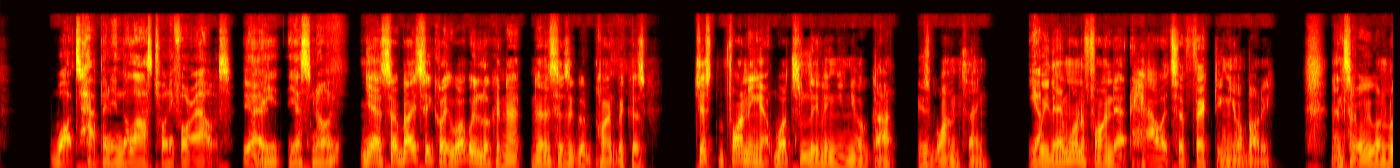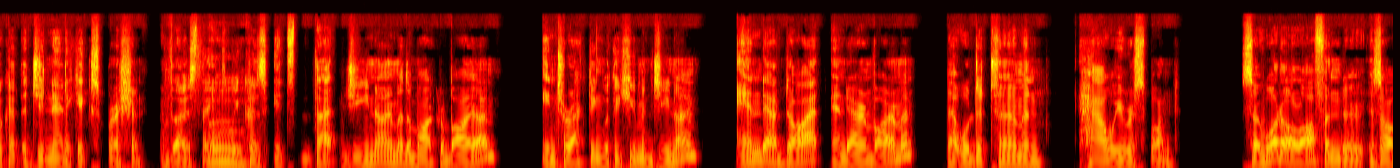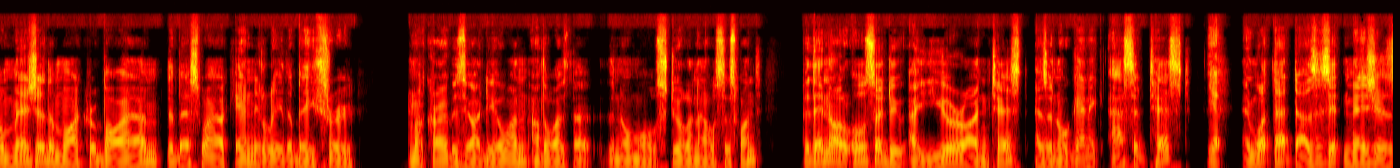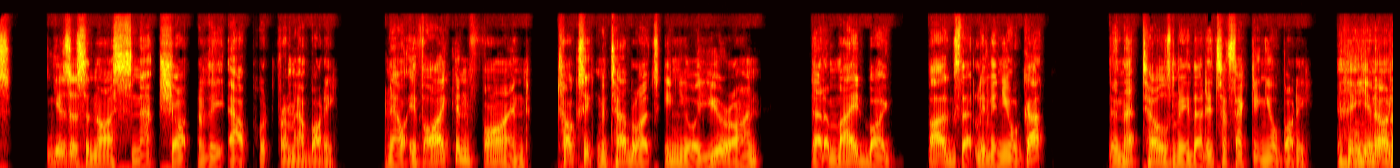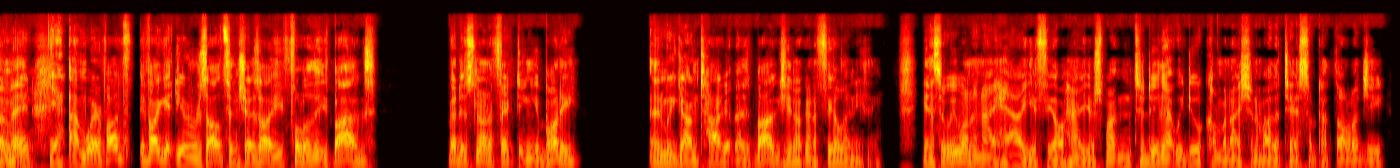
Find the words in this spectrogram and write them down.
what's happened in the last 24 hours. Yeah. Yes, no? Yeah. So basically, what we're looking at, now this is a good point because just finding out what's living in your gut is one thing. Yep. We then want to find out how it's affecting your body. And so we want to look at the genetic expression of those things Mm. because it's that genome of the microbiome interacting with the human genome and our diet and our environment that will determine how we respond. So what I'll often do is I'll measure the microbiome the best way I can. It'll either be through Microba is the ideal one, otherwise the, the normal stool analysis ones. But then I'll also do a urine test as an organic acid test. Yep. And what that does is it measures, gives us a nice snapshot of the output from our body. Now, if I can find toxic metabolites in your urine that are made by bugs that live in your gut, then that tells me that it's affecting your body. you know what I mean? Yeah. Um, where if I if I get your results and shows, oh, you're full of these bugs, but it's not affecting your body, and we go and target those bugs, you're not going to feel anything. Yeah, so we want to know how you feel, how you respond. And to do that, we do a combination of other tests, of pathology,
